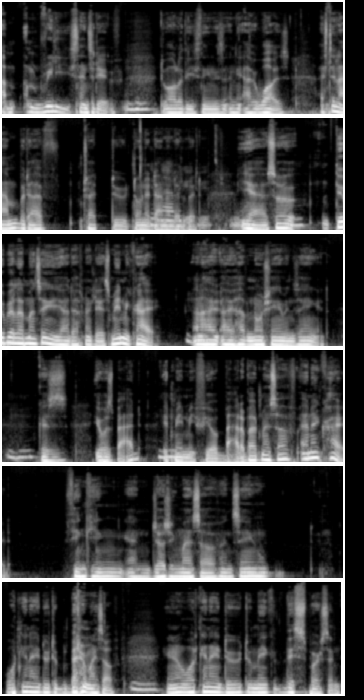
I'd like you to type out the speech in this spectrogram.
I'm I'm really sensitive mm-hmm. to all of these things, and I was, I still am, but I've tried to tone it down a little bit. Through, yeah. yeah. So mm-hmm. saying, yeah, definitely, it's made me cry, mm-hmm. and I I have no shame in saying it because it was bad. It made me feel bad about myself, and I cried, thinking and judging myself and saying, what can I do to better myself? Mm. You know, what can I do to make this person,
